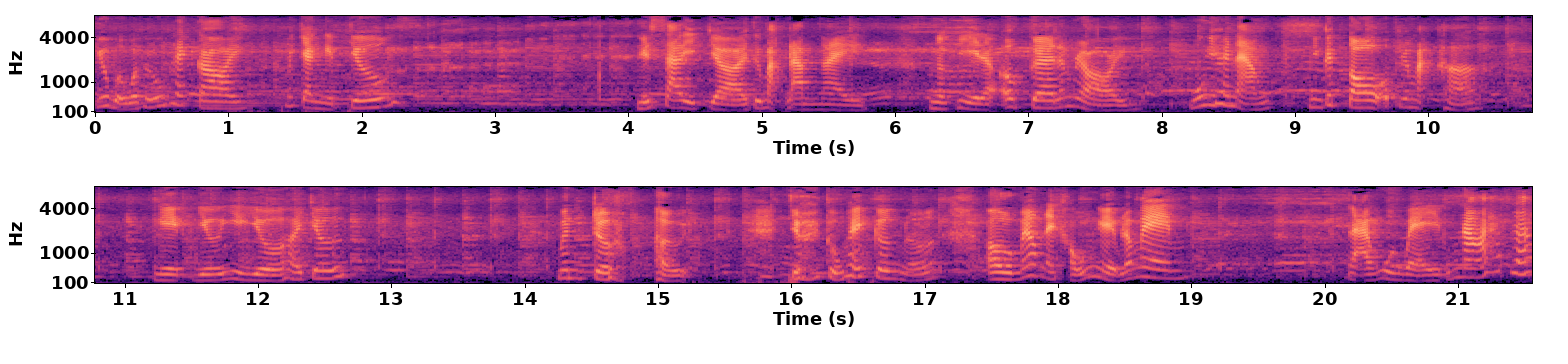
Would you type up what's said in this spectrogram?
dù bự qua facebook khác coi. Mấy trang nghiệp chướng nghĩ sao vậy trời, tôi mặc đầm này. Ngực gì vậy là ok lắm rồi. Muốn như thế nào nhưng cái tô úp trên mặt hả? Nghiệp vừa gì vừa thôi chứ. Minh trường ừ. Chửi cũng thấy cưng nữa. Ừ mấy ông này khẩu nghiệp lắm em. Làm quần bè gì cũng nói hết đó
